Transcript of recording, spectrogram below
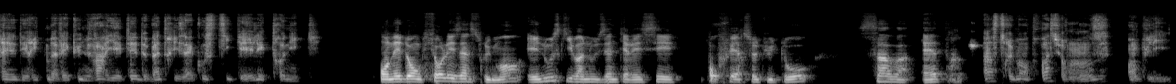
créer des rythmes avec une variété de batteries acoustiques et électroniques. On est donc sur les instruments et nous, ce qui va nous intéresser pour faire ce tuto, ça va être Instrument 3 sur 11, ampli,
